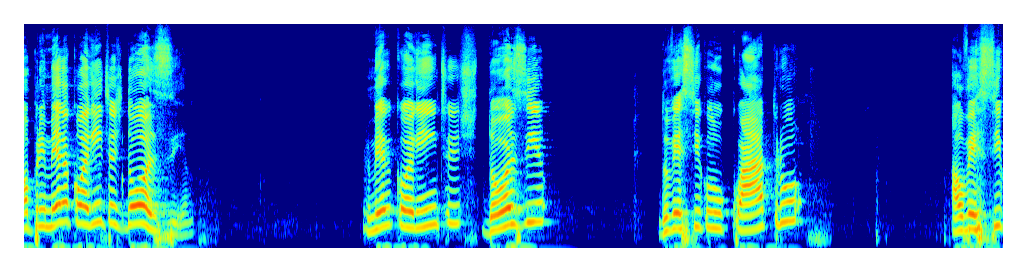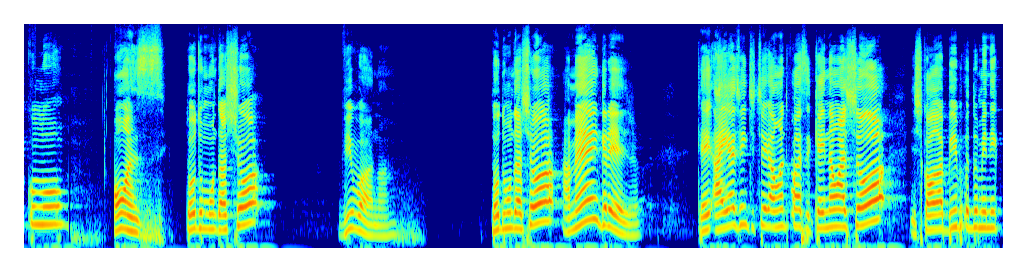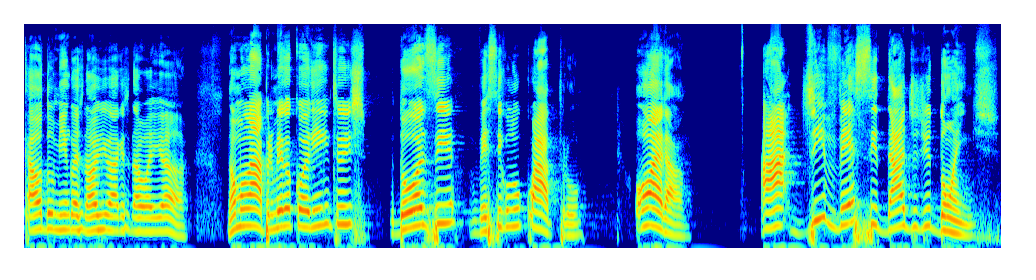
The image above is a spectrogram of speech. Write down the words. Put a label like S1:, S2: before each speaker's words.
S1: Ó, 1 Coríntios 12. 1 Coríntios 12, do versículo 4 ao versículo 11. Todo mundo achou? Viu, Ana? Todo mundo achou? Amém, igreja? Aí a gente tira onda e fala assim: quem não achou, Escola Bíblica Dominical, domingo às 9 horas da manhã. Vamos lá, 1 Coríntios 12, versículo 4. Ora, há diversidade de dons,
